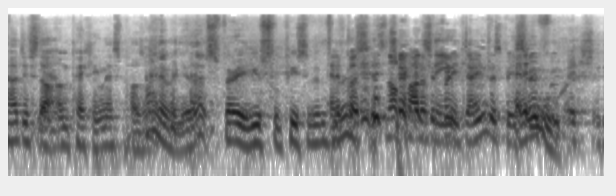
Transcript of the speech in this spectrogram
how do you start Yeah. unpicking this puzzle? I never knew. That's a very useful piece of information. And information. of course, it's not part it's of a the pretty dangerous piece of information.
